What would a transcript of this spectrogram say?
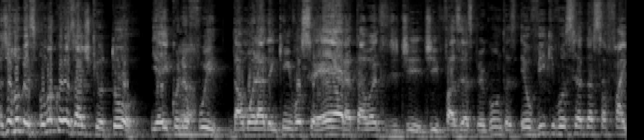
Mas, Rubens, uma curiosidade que eu tô, e aí quando é. eu fui dar uma olhada em quem você era, tal, antes de, de, de fazer as perguntas, eu vi que você é da Safai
